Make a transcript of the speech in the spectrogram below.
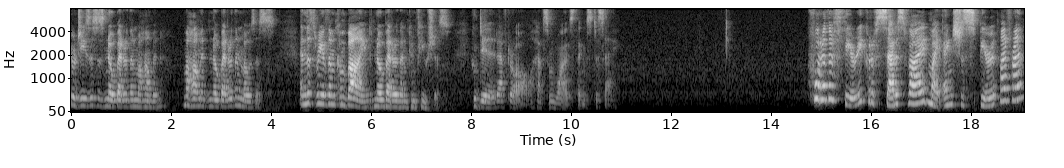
Your Jesus is no better than Muhammad, Muhammad no better than Moses, and the three of them combined no better than Confucius who did, after all, have some wise things to say. What other theory could have satisfied my anxious spirit, my friend?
